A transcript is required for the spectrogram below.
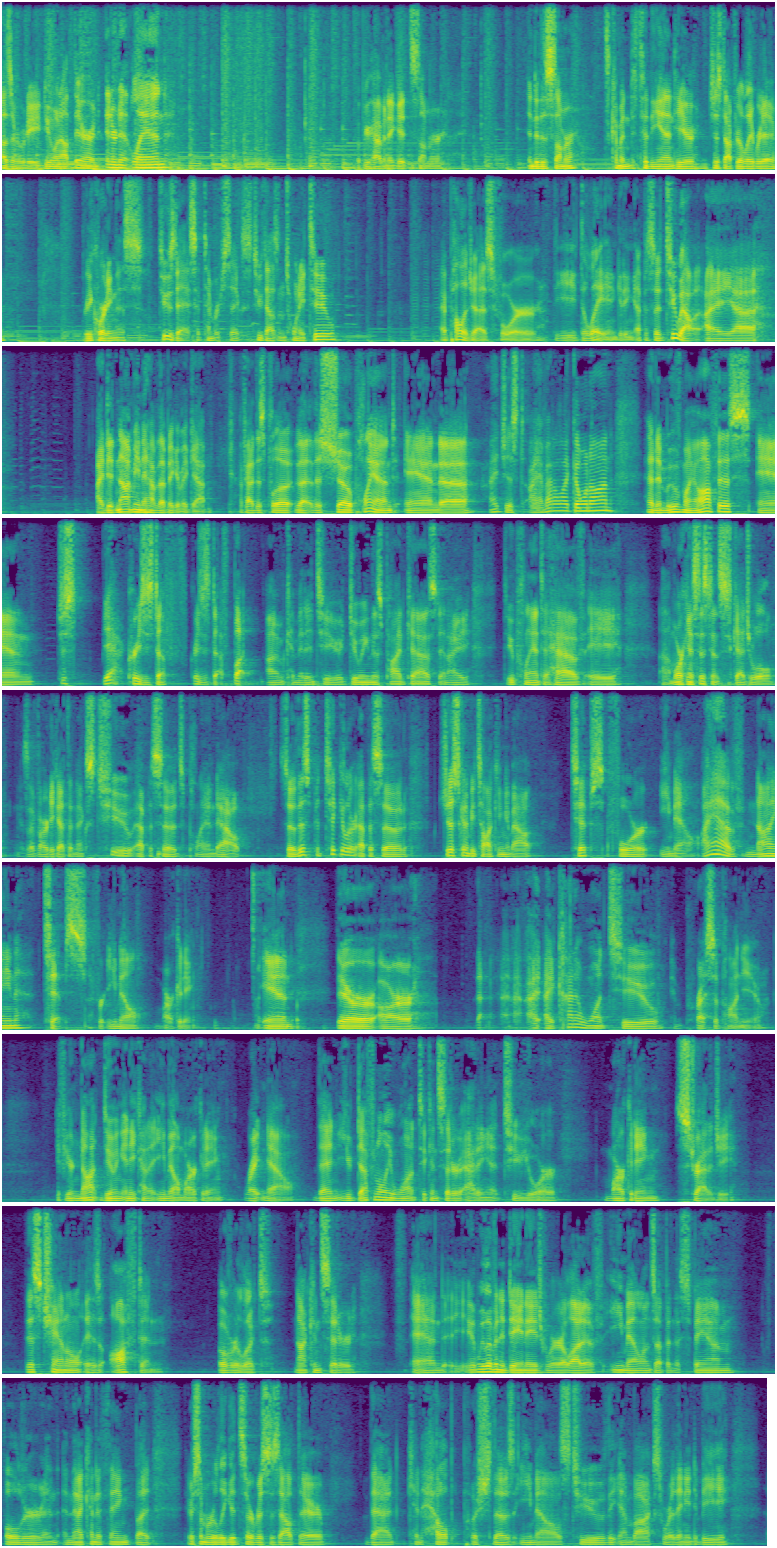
How's everybody doing out there in internet land? Hope you're having a good summer. Into the summer. It's coming to the end here, just after Labor Day. Recording this Tuesday, September 6th, 2022. I apologize for the delay in getting episode two out. I uh, I did not mean to have that big of a gap. I've had this pl- uh, this show planned, and uh, I just I have had a lot going on. Had to move my office, and just yeah, crazy stuff, crazy stuff. But I'm committed to doing this podcast, and I do plan to have a uh, more consistent schedule as I've already got the next two episodes planned out. So this particular episode, just going to be talking about tips for email. I have nine tips for email marketing. And there are, I, I kind of want to impress upon you if you're not doing any kind of email marketing right now, then you definitely want to consider adding it to your marketing strategy. This channel is often overlooked, not considered. And we live in a day and age where a lot of email ends up in the spam folder and, and that kind of thing. But there's some really good services out there that can help push those emails to the inbox where they need to be.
